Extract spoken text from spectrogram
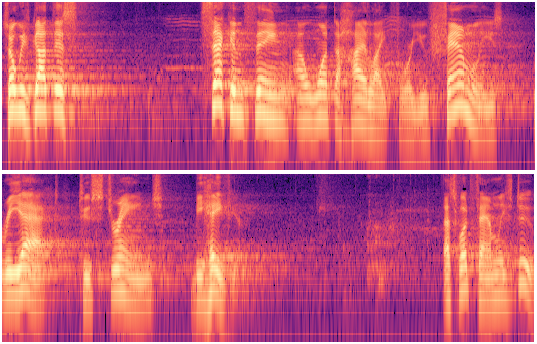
So we've got this second thing I want to highlight for you families react to strange behavior. That's what families do.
